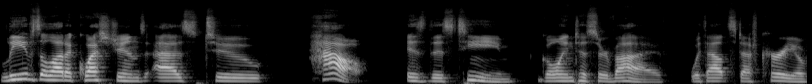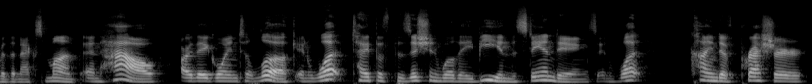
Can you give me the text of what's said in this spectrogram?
leaves a lot of questions as to how is this team going to survive without Steph Curry over the next month, and how are they going to look, and what type of position will they be in the standings, and what kind of pressure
